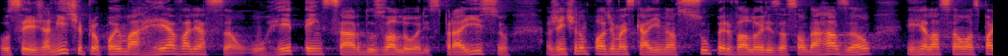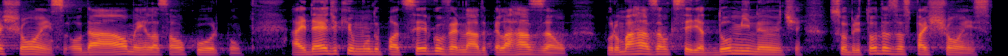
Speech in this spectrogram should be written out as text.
Ou seja, Nietzsche propõe uma reavaliação, um repensar dos valores. Para isso, A gente não pode mais cair na supervalorização da razão em relação às paixões ou da alma em relação ao corpo. A ideia de que o mundo pode ser governado pela razão, por uma razão que seria dominante sobre todas as paixões,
